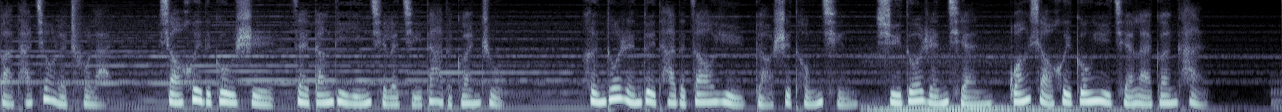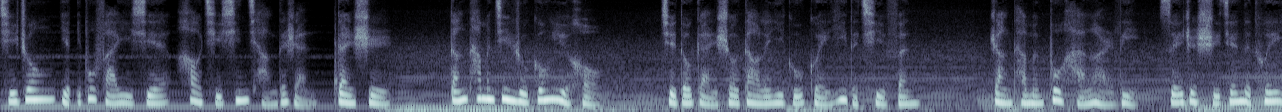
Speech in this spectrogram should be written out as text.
把他救了出来。小慧的故事在当地引起了极大的关注，很多人对她的遭遇表示同情，许多人前往小慧公寓前来观看，其中也不乏一些好奇心强的人。但是，当他们进入公寓后，却都感受到了一股诡异的气氛，让他们不寒而栗。随着时间的推移，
